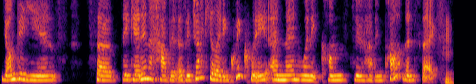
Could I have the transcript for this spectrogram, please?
younger years. So they get in a habit of ejaculating quickly. And then when it comes to having partnered sex, hmm.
